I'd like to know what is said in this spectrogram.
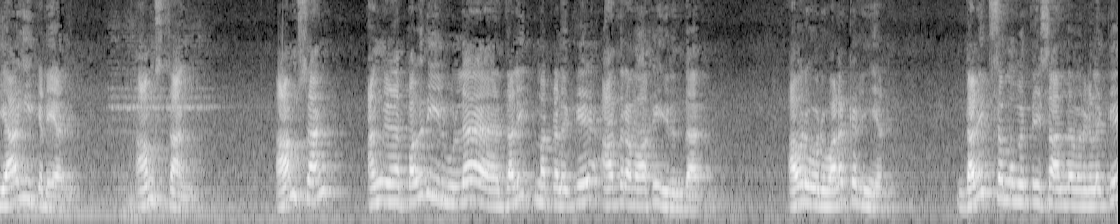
தியாகி கிடையாது. ஆம்ஸ்டாங் ஆம்ஸ்டாங் அங்கே பகுதியில் உள்ள தலித் மக்களுக்கு ஆதரவாக இருந்தார். அவர் ஒரு வழக்கறிஞர். தலித் சமூகத்தை சார்ந்தவர்களுக்கு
